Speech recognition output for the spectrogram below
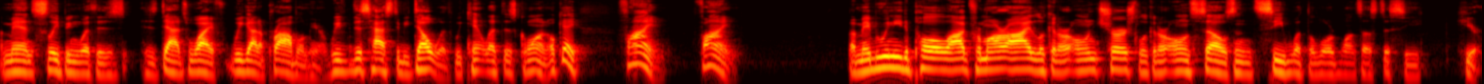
a man sleeping with his, his dad's wife, we got a problem here. We, this has to be dealt with. We can't let this go on. Okay, fine, fine. But maybe we need to pull a log from our eye, look at our own church, look at our own selves, and see what the Lord wants us to see here.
